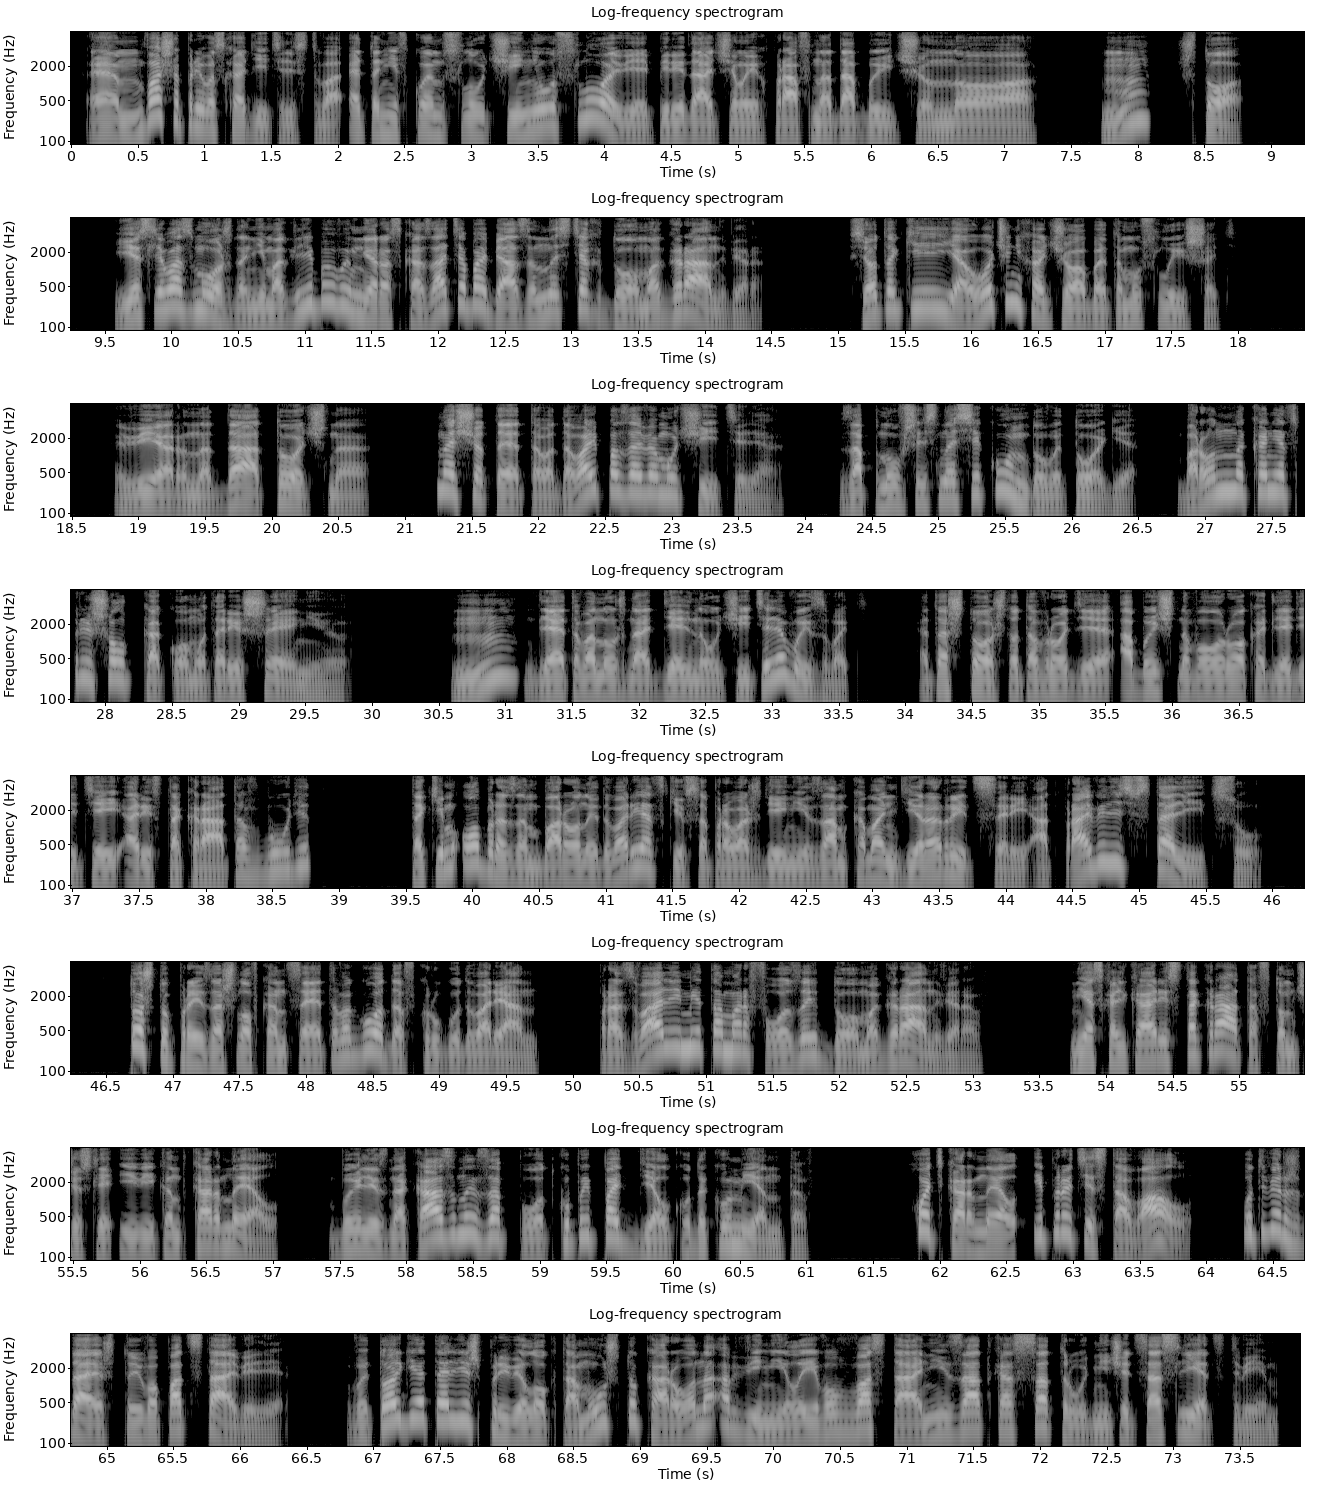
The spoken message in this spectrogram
Эм, ваше превосходительство, это ни в коем случае не условие передачи моих прав на добычу, но... М? Что? Если возможно, не могли бы вы мне рассказать об обязанностях дома Гранвер? Все-таки я очень хочу об этом услышать. «Верно, да, точно. Насчет этого давай позовем учителя». Запнувшись на секунду в итоге, барон наконец пришел к какому-то решению. «М? Для этого нужно отдельно учителя вызвать? Это что, что-то вроде обычного урока для детей-аристократов будет?» Таким образом, барон и дворецкий в сопровождении замкомандира рыцарей отправились в столицу. То, что произошло в конце этого года в кругу дворян, прозвали метаморфозой дома Гранверов. Несколько аристократов, в том числе и Викант Корнелл, были наказаны за подкуп и подделку документов. Хоть Корнелл и протестовал, утверждая, что его подставили, в итоге это лишь привело к тому, что корона обвинила его в восстании за отказ сотрудничать со следствием –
